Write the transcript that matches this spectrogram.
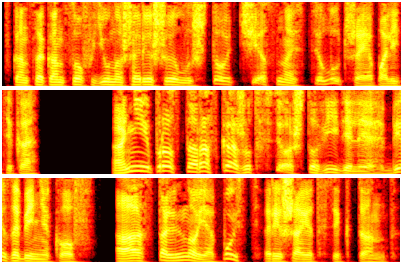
В конце концов, юноша решил, что честность — лучшая политика. Они просто расскажут все, что видели, без обиняков, а остальное пусть решает сектант.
